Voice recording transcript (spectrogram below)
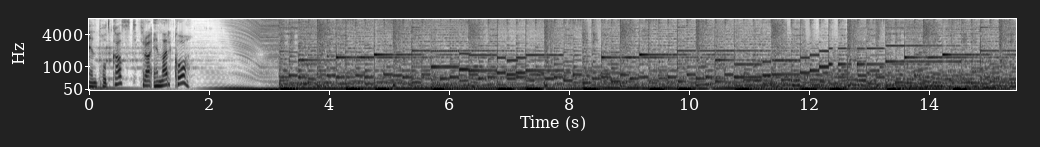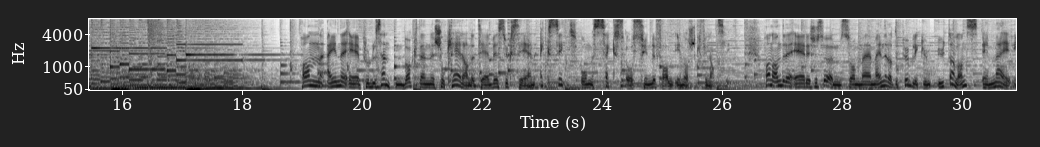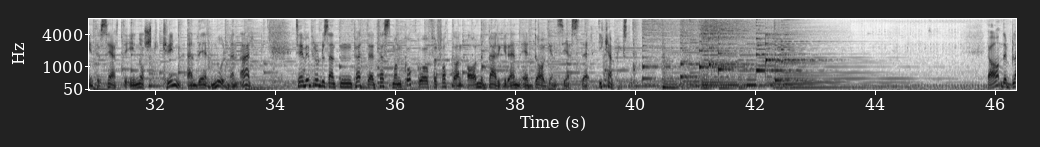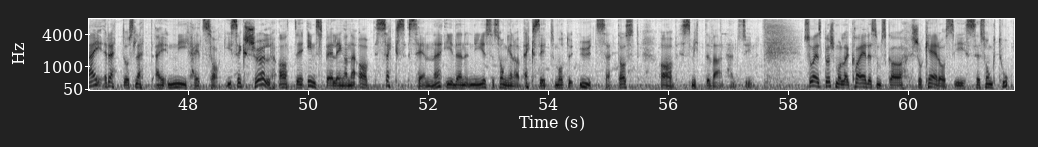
En podkast fra NRK. Han ene er produsenten bak den sjokkerende TV-suksessen Exit om sex og syndefall i norsk finansliv. Han andre er regissøren som mener at publikum utenlands er mer interesserte i norsk krim enn det nordmenn er. TV-produsenten Petter Testmann Kokk og forfatteren Arne Berggren er dagens gjester i campingstolen. Ja, det blei rett og slett ei nyhetssak i seg sjøl at innspillingene av sexscenene i den nye sesongen av Exit måtte utsettes av smittevernhensyn. Så er spørsmålet hva er det som skal sjokkere oss i sesong to?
